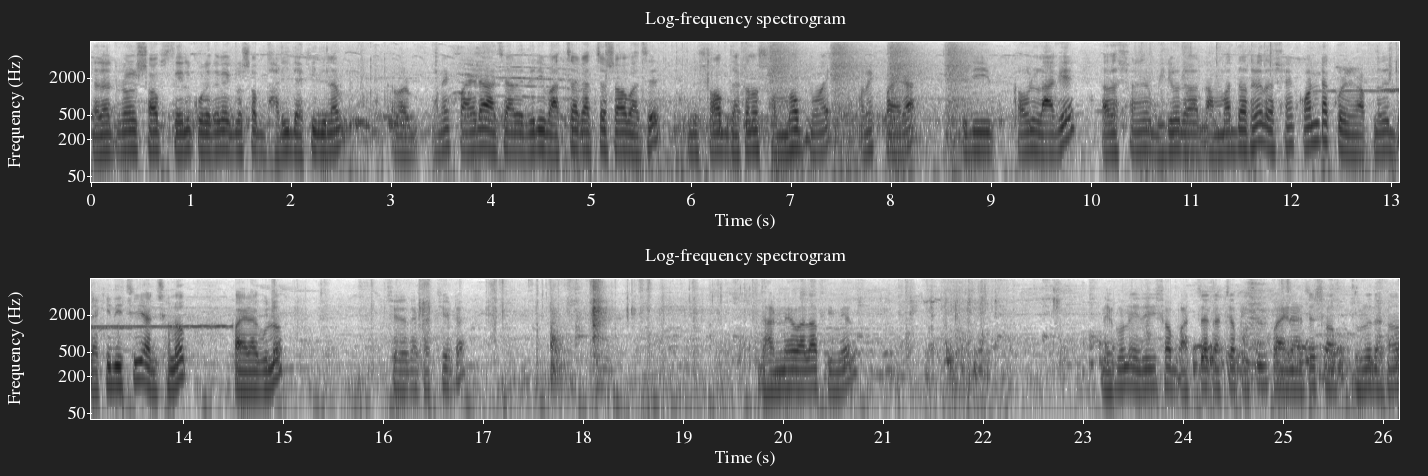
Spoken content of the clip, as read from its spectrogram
দাদা টোটাল সব সেল করে দেবে এগুলো সব ধাড়ি দেখিয়ে দিলাম। আবার অনেক পায়রা আছে আর এদেরই বাচ্চা কাচ্চা সব আছে কিন্তু সব দেখানো সম্ভব নয় অনেক পায়রা। যদি কারোর লাগে তাদের সঙ্গে ভিডিও দেওয়া নাম্বার দেওয়া থাকে তাদের সঙ্গে কন্ট্যাক্ট করে নেন। আপনাদের দেখিয়ে দিচ্ছি এক ঝলক পায়রাগুলো। ছেড়ে দেখাচ্ছি এটা। ধান্যওয়ালা ফিমেল। দেখুন এদের সব বাচ্চা কাচ্চা প্রচুর পায়রা আছে, সব ধরে দেখানো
